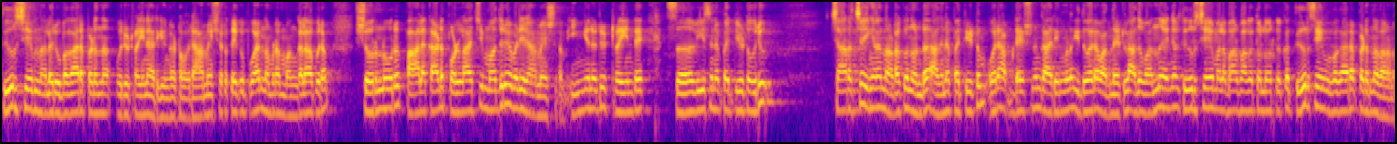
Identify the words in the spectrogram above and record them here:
തീർച്ചയായും നല്ലൊരു ഉപകാരപ്പെടുന്ന ഒരു ട്രെയിൻ ആയിരിക്കും കേട്ടോ. രാമേശ്വരത്തേക്ക് പോകാൻ നമ്മുടെ മംഗലാപുരം ഷൊർണൂർ പാലക്കാട് പൊള്ളാച്ചി മധുര വഴി രാമേശ്വരം. ഇങ്ങനൊരു ട്രെയിനിന്റെ സർവീസിനെ പറ്റിയിട്ട് ഒരു ചർച്ച ഇങ്ങനെ നടക്കുന്നുണ്ട്. അതിനെ പറ്റിയിട്ടും ഒരു അപ്ഡേഷനും കാര്യങ്ങളും ഇതുവരെ വന്നിട്ടില്ല. അത് വന്നു കഴിഞ്ഞാൽ തീർച്ചയായും മലബാർ ഭാഗത്തുള്ളവർക്കൊക്കെ തീർച്ചയായും ഉപകാരപ്പെടുന്നതാണ്.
